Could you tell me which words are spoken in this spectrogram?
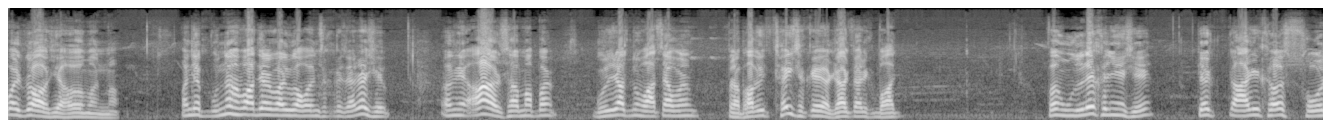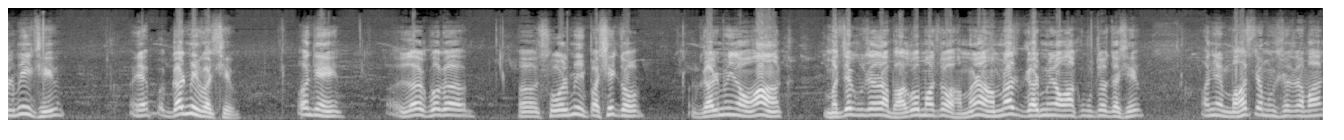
પલટો આવશે હવામાનમાં. અને પુનઃ વાદળવાળું આવવાની શક્યતા રહેશે અને આ અરસામાં પણ ગુજરાતનું વાતાવરણ પ્રભાવિત થઈ શકે અઢાર તારીખ બાદ. પણ ઉલ્લેખનીય છે કે તારીખ સોળમીથી ગરમી વધશે અને લગભગ સોળમી પછી તો ગરમીનો આંક મધ્ય ગુજરાતના ભાગોમાં તો હમણાં હમણાં જ ગરમીનો આંક ઊંચો થશે. અને મહત્તમ ઉષ્ણતામાન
